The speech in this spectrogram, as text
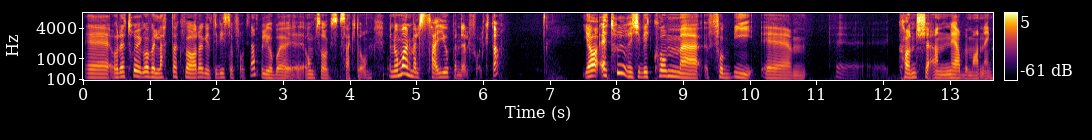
Eh, og det tror jeg òg vil lette hverdagen til de som f.eks. jobber i omsorgssektoren. Men nå må en vel si opp en del folk, da? Ja, jeg tror ikke vi kommer forbi eh, eh, kanskje en nedbemanning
